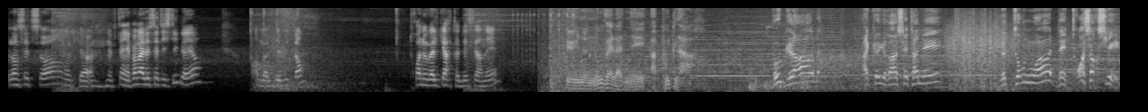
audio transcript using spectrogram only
Lancer de sort. Donc il y a... Putain, il y a pas mal de statistiques d'ailleurs. En mode débutant. Trois nouvelles cartes décernées. Une nouvelle année à Poudlard. Poudlard accueillera cette année le tournoi des trois sorciers.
